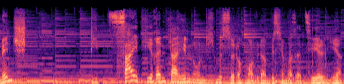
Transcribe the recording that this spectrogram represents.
Mensch, die Zeit, die rennt dahin und ich müsste doch mal wieder ein bisschen was erzählen hier.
